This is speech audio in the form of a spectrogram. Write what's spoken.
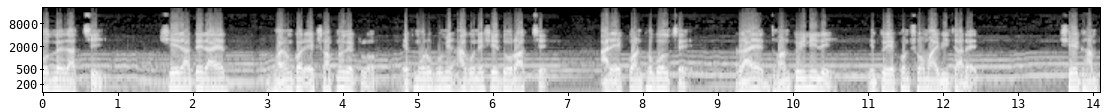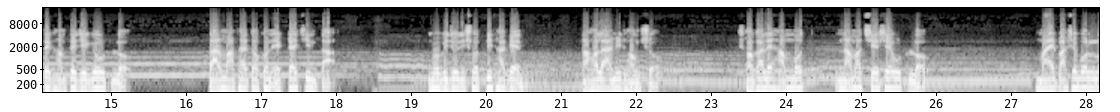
বদলে যাচ্ছি। সেই রাতে রায়েত ভয়ঙ্কর এক স্বপ্ন দেখল, এক মরুভূমির আগুনে সে দৌড়াচ্ছে আর এক কণ্ঠ বলছে, রায়েত, ধন তুই নিলি, কিন্তু এখন সময় বিচারের। সে ঘামতে ঘামতে জেগে উঠল। তার মাথায় তখন একটাই চিন্তা, নবী যদি সত্যি থাকেন তাহলে আমি ধ্বংস। সকালে হাম্মদ নামাজ শেষে উঠল। মায়ের পাশে বলল,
